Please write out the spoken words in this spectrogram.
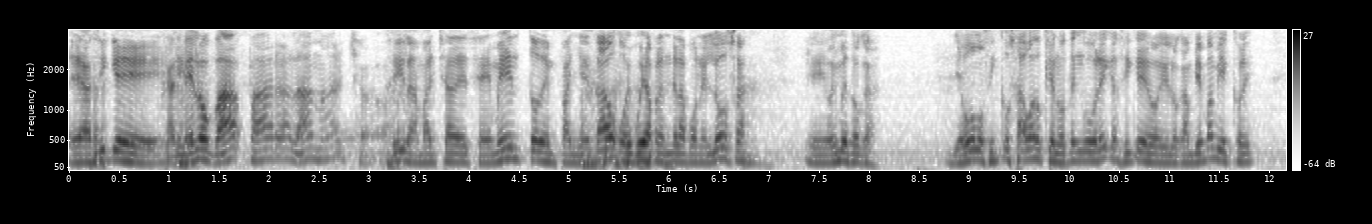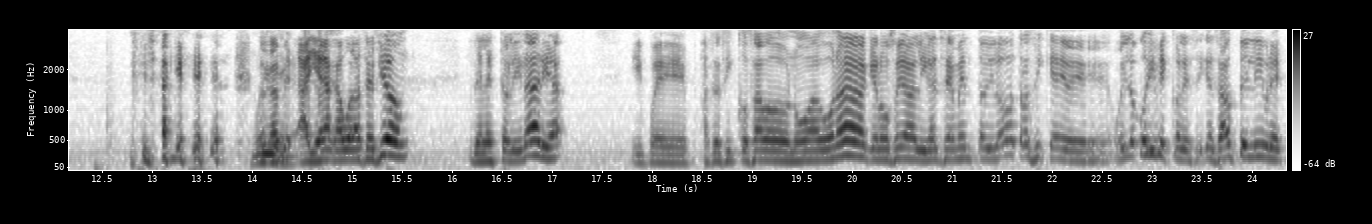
Eh, así que. Carmelo va para la marcha. eh, sí, la marcha de cemento, de empañetado. Hoy voy a aprender a poner losa. Eh, hoy me toca. Llevo como cinco sábados que no tengo break, así que hoy lo cambié para miércoles. O sea que. Ayer acabó la sesión de la extraordinaria y pues hace cinco sábados no hago nada que no sea ligar cemento y lo otro, así que eh, hoy lo cogí miércoles, así que sábado estoy libre.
